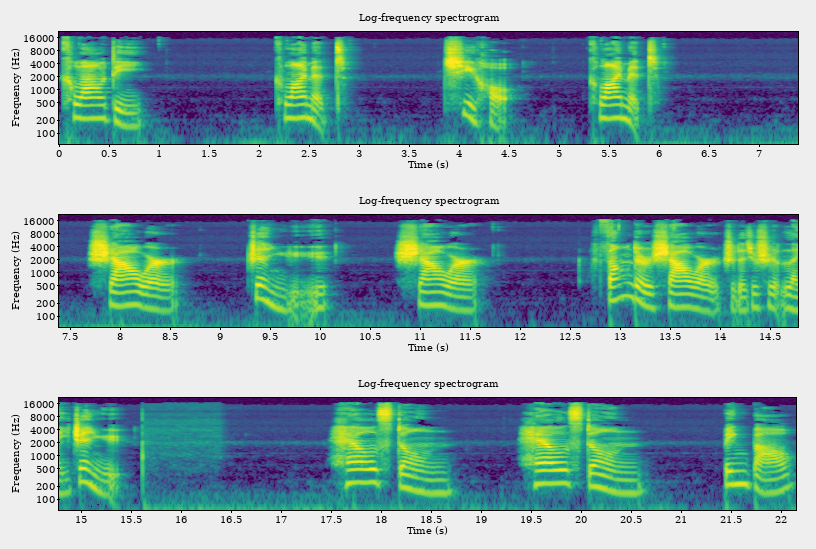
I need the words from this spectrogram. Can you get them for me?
cloudy climate 气候，climate，shower，阵雨，shower，thunder shower 指的就是雷阵雨，hailstone，hailstone，冰雹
